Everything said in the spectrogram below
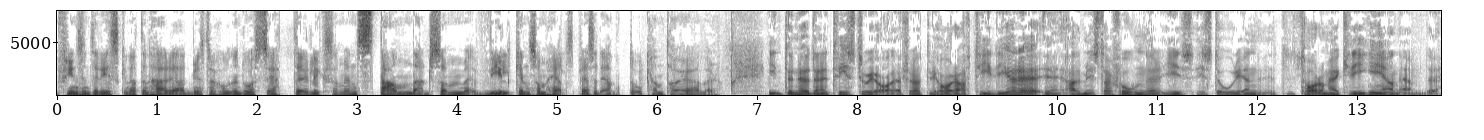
finns inte risken att den här administrationen då sätter liksom en standard som vilken som helst president då kan ta över? Inte nödvändigtvis tror jag, för att vi har haft tidigare eh, administrationer i historien, ta de här krigen jag nämnde,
